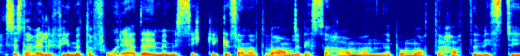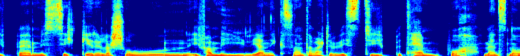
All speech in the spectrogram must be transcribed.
jeg syns det er en veldig fin metafor, jeg, det med musikk. ikke sånn at Vanligvis så har man på en måte hatt en viss type musikk i relasjonen, i familien, ikke sant, det har vært en viss type tempo, mens nå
